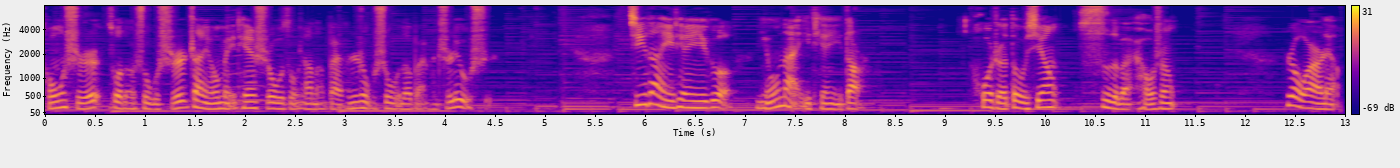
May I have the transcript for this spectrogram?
同时做到主食占有每天食物总量的百分之五十五到百分之六十。鸡蛋一天一个，牛奶一天一袋儿，或者豆浆四百毫升，肉二两，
